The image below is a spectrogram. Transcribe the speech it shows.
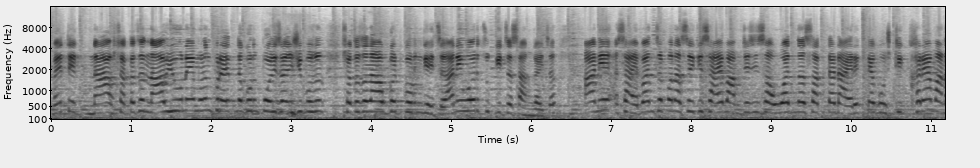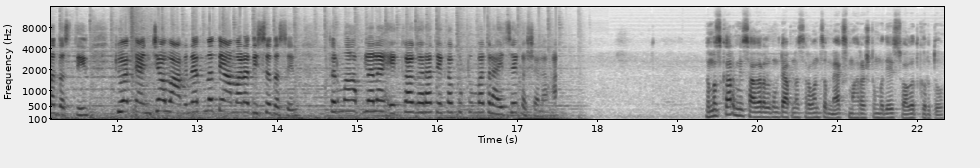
म्हणजे ते नाव स्वतःचं नाव येऊ नये म्हणून प्रयत्न करून पोलिसांशी बसून स्वतःचं नाव कट करून घ्यायचं आणि वर चुकीचं सांगायचं. आणि साहेबांचं पण असं आहे की साहेब आमच्याशी संवाद न साधता डायरेक्ट त्या गोष्टी खऱ्या मानत असतील किंवा त्यांच्या वागण्यातनं ते आम्हाला दिसत असेल तर मग आपल्याला एका घरात एका कुटुंबात राहायचं आहे कशाला? नमस्कार मी सागर अलकुंटे. आपणा सर्वांचं मॅक्स महाराष्ट्रामध्ये स्वागत करतो.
